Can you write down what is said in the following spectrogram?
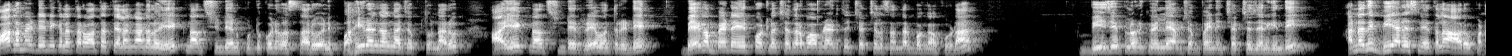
పార్లమెంట్ ఎన్నికల తర్వాత తెలంగాణలో ఏక్నాథ్ షిండేలు పుట్టుకొని వస్తారు అని బహిరంగంగా చెప్తున్నారు. ఆ ఏక్నాథ్ షిండే రేవంత్ రెడ్డి బేగంపేట ఎయిర్పోర్ట్లో చంద్రబాబు నాయుడుతో చర్చల సందర్భంగా కూడా బీజేపీలోనికి వెళ్ళే అంశంపైన చర్చ జరిగింది. అన్నది బీఆర్ఎస్ నేతల ఆరోపణ.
